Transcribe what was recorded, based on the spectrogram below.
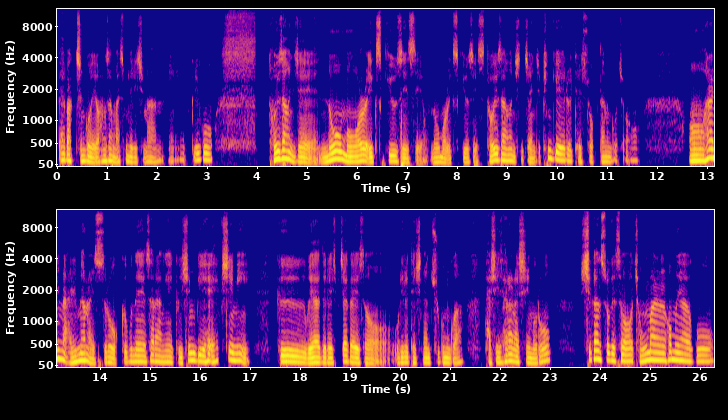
빼박 증거예요. 항상 말씀드리지만 예. 그리고 더 이상은 이제 no more excuses예요. no more excuses. 더 이상은 진짜 이제 핑계를 댈 수 없다는 거죠. 어, 하나님을 알면 알수록 그분의 사랑의 그 신비의 핵심이 그 외아들의 십자가에서 우리를 대신한 죽음과 다시 살아나심으로 시간 속에서 정말 허무해하고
